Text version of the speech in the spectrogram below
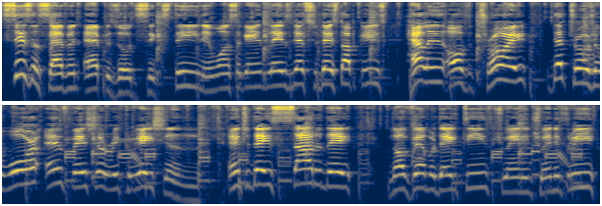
Season 7, Episode 16. And once again, ladies and gents, today's topic is Helen of Troy, the Trojan War, and facial recreation. And today is Saturday, November the 18th, 2023,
